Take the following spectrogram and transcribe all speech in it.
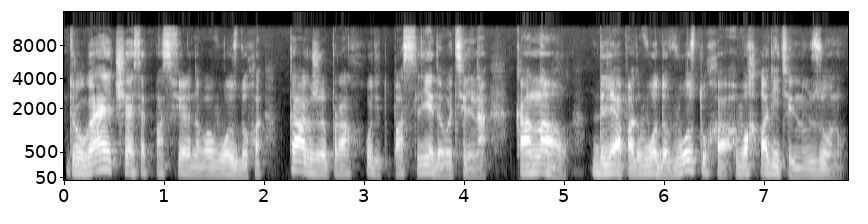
Другая часть атмосферного воздуха также проходит последовательно канал для подвода воздуха в охладительную зону,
